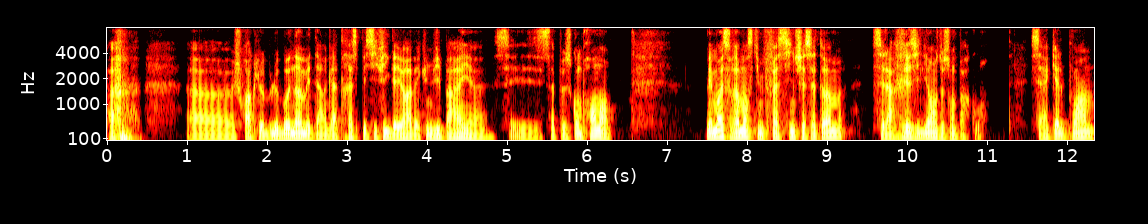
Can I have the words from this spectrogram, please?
je crois que le, bonhomme était un gars très spécifique. D'ailleurs, avec une vie pareille, ça peut se comprendre. Mais moi, c'est vraiment ce qui me fascine chez cet homme, c'est la résilience de son parcours. C'est à quel point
